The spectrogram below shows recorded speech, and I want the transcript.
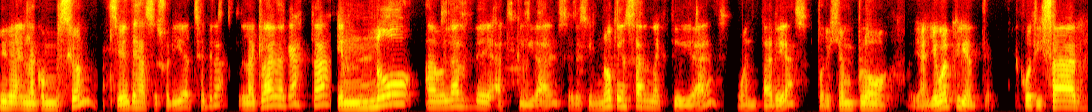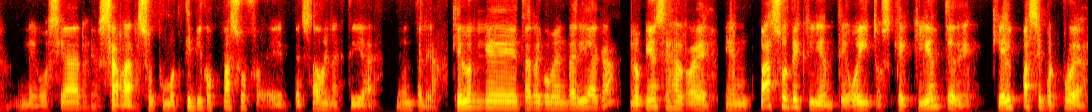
Mira, en la conversión, si vendes asesoría, etcétera, la clave acá está en no hablar de actividades, es decir, no pensar en actividades o en tareas. Por ejemplo, ya llegó el cliente, cotizar, negociar, cerrar. Son como típicos pasos eh, pensados en actividades, no. ¿Qué es lo que te recomendaría acá? Lo pienses al revés, en pasos de cliente o hitos, que el cliente dé, que él pase por pruebas.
